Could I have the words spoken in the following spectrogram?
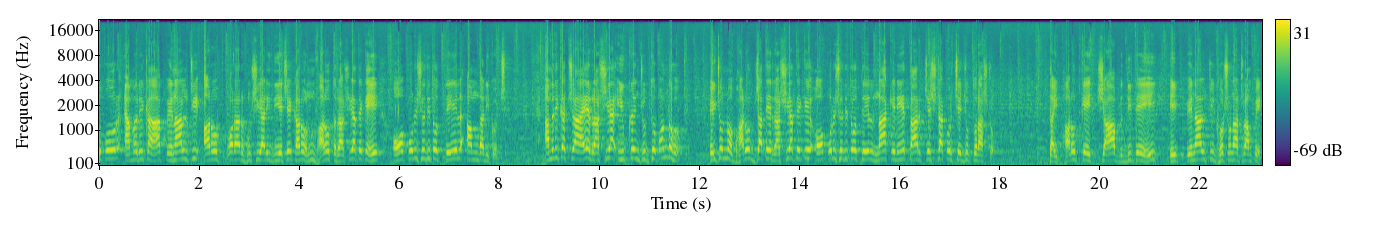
ওপর আমেরিকা পেনাল্টি আরোপ করার হুঁশিয়ারি দিয়েছে, কারণ ভারত রাশিয়া থেকে অপরিশোধিত তেল আমদানি করছে। আমেরিকা চায় রাশিয়া ইউক্রেন যুদ্ধ বন্ধ হোক। এই জন্য ভারত যাতে রাশিয়া থেকে অপরিশোধিত তেল না কেনে, তার চেষ্টা করছে যুক্তরাষ্ট্র। তাই ভারতকে চাপ দিতেই এই পেনাল্টি ঘোষণা ট্রাম্পের।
